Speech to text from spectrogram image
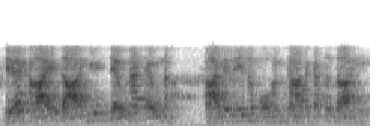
පෙර කායේ දාහියෙන් දැවුණා දැවුණා. කාගේ දේශ මොහොන් සාටකට දාහිය.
